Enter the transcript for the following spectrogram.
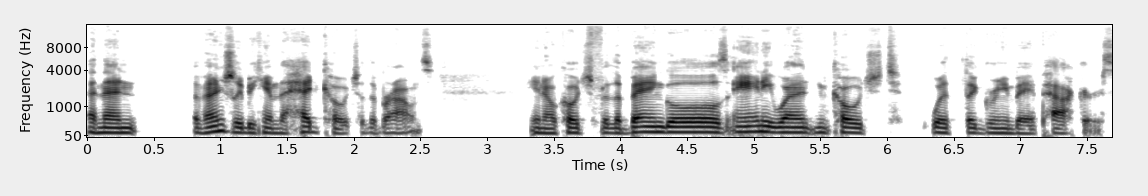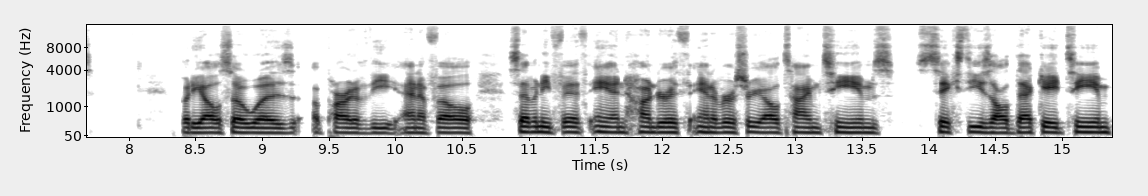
and then eventually became the head coach of the Browns. You know, coached for the Bengals, and he went and coached with the Green Bay Packers. But he also was a part of the NFL 75th and 100th anniversary all time teams, 60s all decade team,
